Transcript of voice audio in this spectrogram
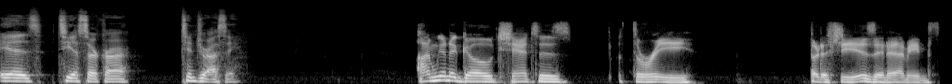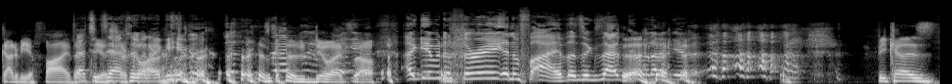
is Tiya Sircar, Tim Jurassic? I'm gonna go chances three. But if she is in it, I mean, it's got to be a five. That's exactly what I gave it. That's going to do it. So I give it a three and a five. That's exactly what I give it. because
